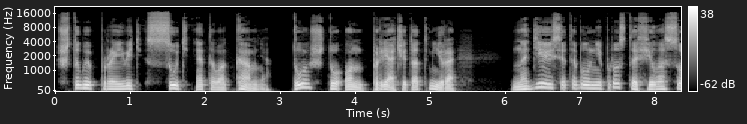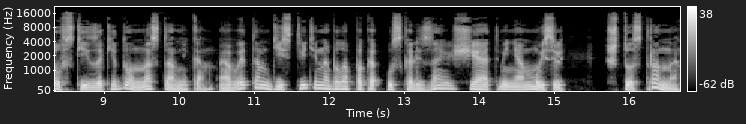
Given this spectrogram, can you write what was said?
чтобы проявить суть этого камня, то, что он прячет от мира. Надеюсь, это был не просто философский закидон наставника, а в этом действительно была пока ускользающая от меня мысль. Что странно,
